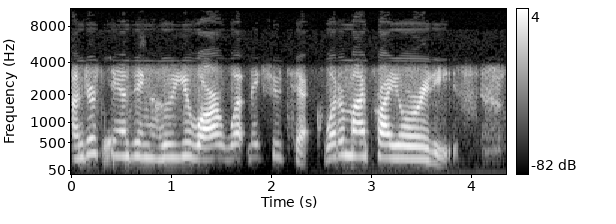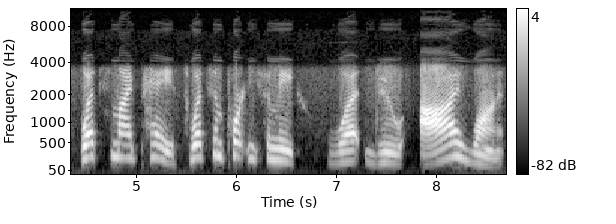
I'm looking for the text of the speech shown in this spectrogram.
Understanding who you are, what makes you tick, what are my priorities, What's my pace? What's important to me? What do I want?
